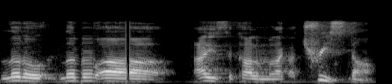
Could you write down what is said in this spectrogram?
little little uh I used to call him like a tree stump.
